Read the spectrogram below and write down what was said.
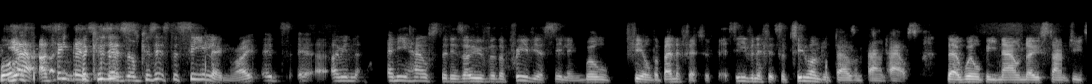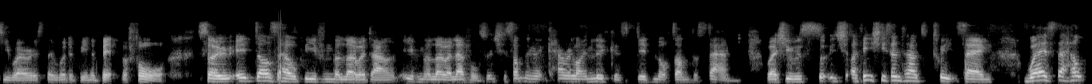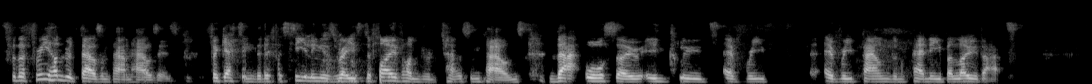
Well, yeah, I, I think, I think because it's because it's the ceiling, right? It's uh, I mean, any house that is over the previous ceiling will feel the benefit of this. Even if it's a two hundred thousand pound house, there will be now no stamp duty, whereas there would have been a bit before. So it does help even the lower down, even the lower levels, which is something that Caroline Lucas did not understand. Where she was, I think she sent out a tweet saying, "Where's the help for the three hundred thousand pound houses?" Forgetting that if a ceiling is raised to five hundred thousand pounds, that also includes every every pound and penny below that.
